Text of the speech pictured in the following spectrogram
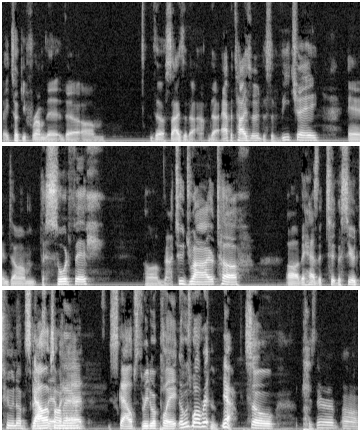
They took you from the the um, the size of the the appetizer, the ceviche, and um, the swordfish. Um, not too dry or tough. Uh, they had the t- the seared tuna, Scallops on there. had. Scallops, three to a plate. It was well written. yeah. So, is there? Uh,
